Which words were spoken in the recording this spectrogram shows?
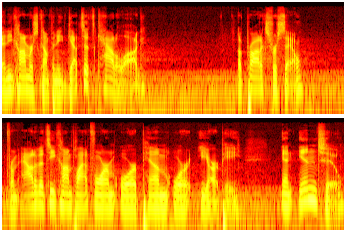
an e commerce company gets its catalog of products for sale from out of its e-com platform or PIM or ERP and into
